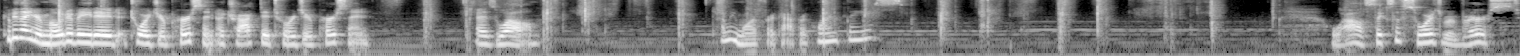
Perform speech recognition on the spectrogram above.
Could be that you're motivated towards your person, attracted towards your person as well. Tell me more for Capricorn, please. Wow, Six of Swords reversed.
